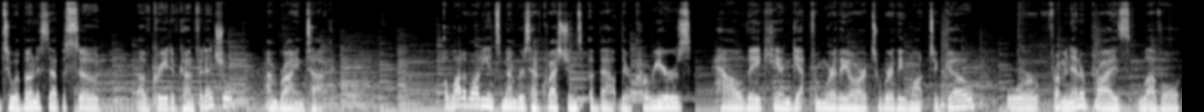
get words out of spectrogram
to a bonus episode of Creative Confidential. I'm Bryan Tuck. A lot of audience members have questions about their careers, how they can get from where they are to where they want to go, or from an enterprise level,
